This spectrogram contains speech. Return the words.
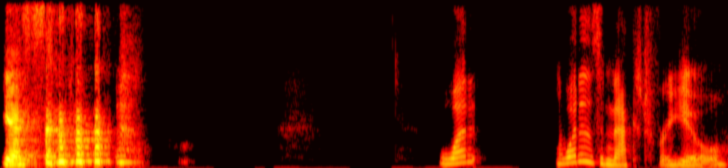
Yes. What what is next for you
